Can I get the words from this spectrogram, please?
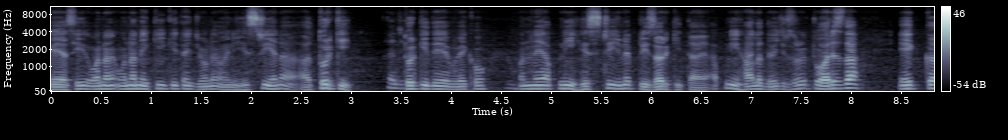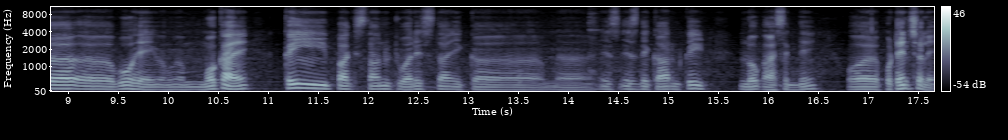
ਗਿਆ ਸੀ। ਉਹਨਾਂ ਨੇ ਕੀ ਕੀਤਾ ਜੋ ਦੀ ਹਿਸਟਰੀ ਹੈ ਨਾ ਤੁਰਕੀ। ਤੁਰਕੀ ਦੇ ਵੇਖੋ ਉਹਨਾਂ ਨੇ ਆਪਣੀ ਹਿਸਟਰੀ ਜਿਹਨੇ ਪ੍ਰੀਜ਼ਰਵ ਕੀਤਾ ਹੈ। ਆਪਣੀ ਹਾਲਤ ਵਿੱਚ ਟੂਰਿਸਟ ਦਾ ਇੱਕ ਉਹ ਹੈ ਮੌਕਾ ਹੈ ਕਈ ਪਾਕਿਸਤਾਨ ਨੂੰ ਟੂਰਿਸਟ ਦਾ ਇੱਕ ਇਸ ਇਸ ਦੇ ਕਾਰਨ ਕਈ ਲੋਕ ਆ ਸਕਦੇ ਔਰ ਪੋਟੈਂਸ਼ੀਅਲ ਹੈ।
